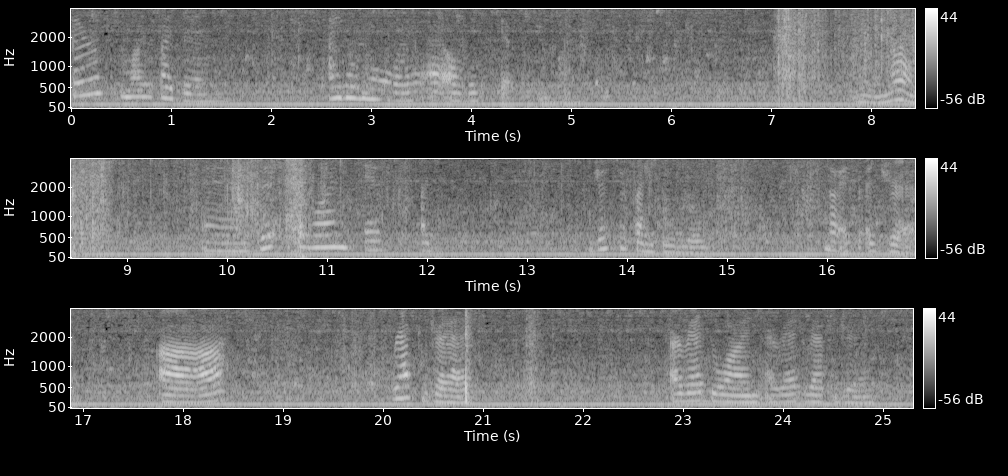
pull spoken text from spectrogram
Pero small pa. I don't know why I always get small. I don't know. And this one is a dress or pantulog. No, it's a dress. Uh, wrap dress a red one, a red wrap dress.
